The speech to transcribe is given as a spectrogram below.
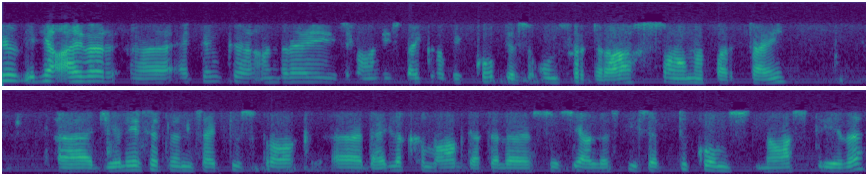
Sjoe, weet jy Iwer, uh, ek dink uh, Andre staan die spyker op die kop. Dis 'n onverdraagsame party. Uh Julius het in sy toespraak uh duidelik gemaak dat hulle sosialistiese toekoms nastreef.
